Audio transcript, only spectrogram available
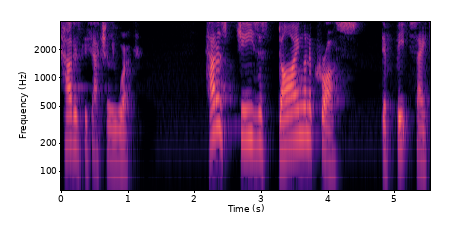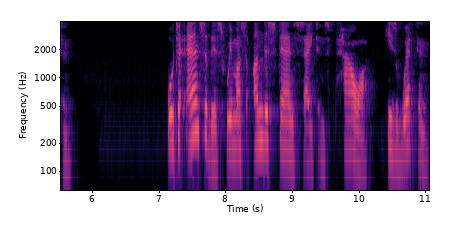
how does this actually work? How does Jesus dying on a cross defeat Satan? Well, to answer this, we must understand Satan's power, his weapon.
